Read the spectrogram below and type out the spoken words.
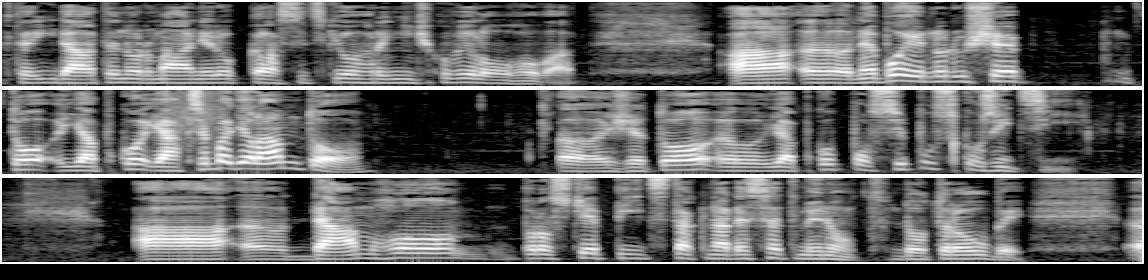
který dáte normálně do klasického hrníčku vylouhovat. A nebo jednoduše to jabko, já třeba dělám to, že to jabko posypu s kořicí a e, dám ho prostě pít tak na 10 minut do trouby. E,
